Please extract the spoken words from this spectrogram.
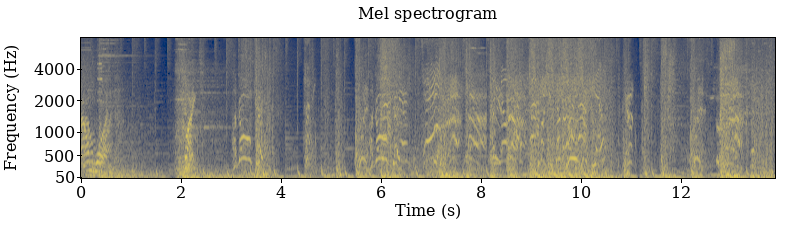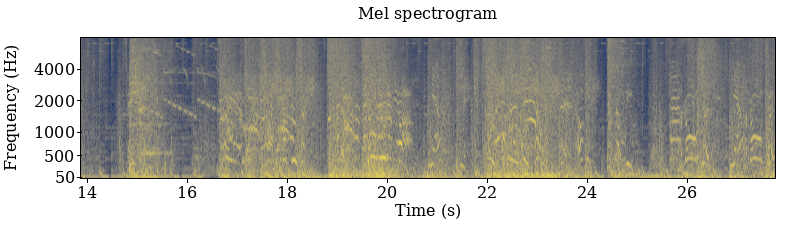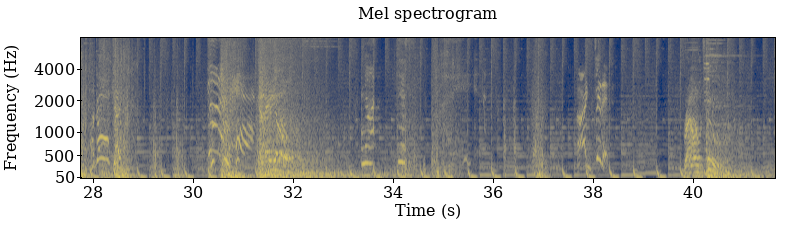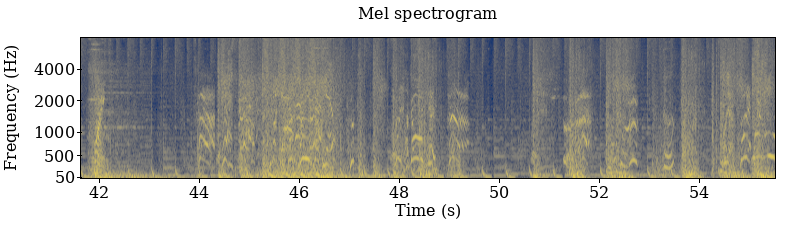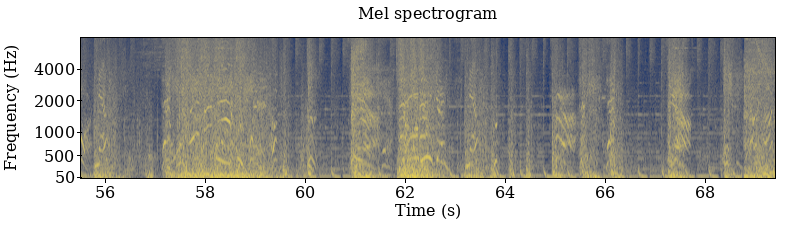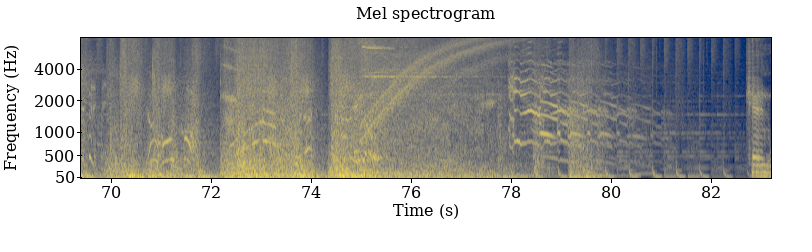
Round one. Fight! Hadouken! Hadouken! Hadouken! Hadouken! Hadouken! I did it! Round two. Fight! Hadouken! One more! Ken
